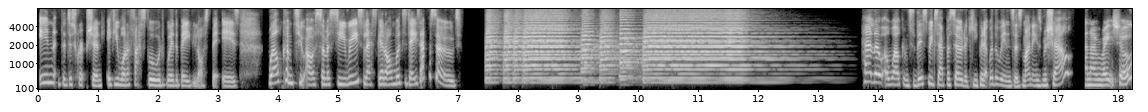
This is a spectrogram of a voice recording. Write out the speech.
in the description if you want to fast forward where the baby loss bit is. Welcome to our summer series. Let's get on with today's episode. Hello and welcome to this week's episode of Keeping Up with the Windsors. My name is Michelle. And I'm Rachael.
